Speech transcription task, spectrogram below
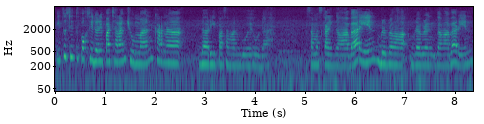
itu sih tupoksi dari pacaran cuman karena dari pasangan gue udah sama sekali nggak ngabarin bener-bener nggak ngabarin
